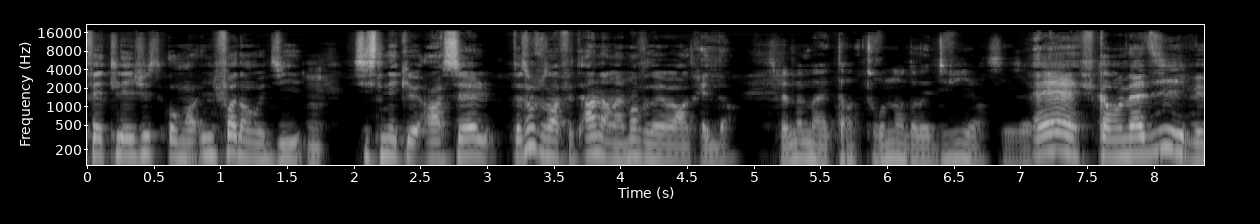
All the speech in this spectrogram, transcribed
faites-les juste au moins une fois dans votre vie. Mm. Si ce n'est qu'un seul. De toute façon, je vous en faites un, normalement, vous devez rentrer dedans. Même être un tournant dans votre vie, hein. Eh, comme on a dit, mais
